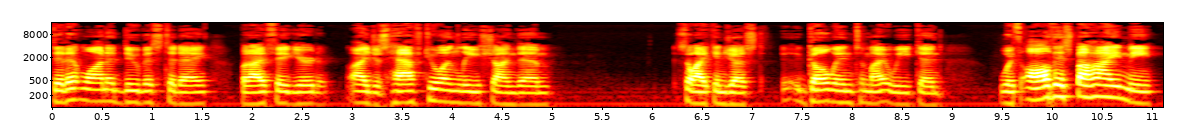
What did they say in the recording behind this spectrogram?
Didn't want to do this today, but I figured I just have to unleash on them so I can just go into my weekend with all this behind me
